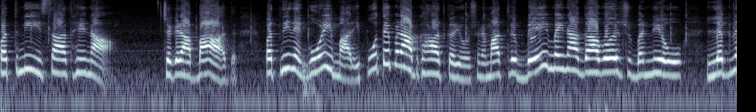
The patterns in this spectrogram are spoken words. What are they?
પત્ની સાથેના ઝઘડા બાદ પત્નીને ગોળી મારી, પોતે પણ આપઘાત કર્યો છે અને માત્ર બે મહિના અગાઉ જ બંનેઓ લગ્ન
